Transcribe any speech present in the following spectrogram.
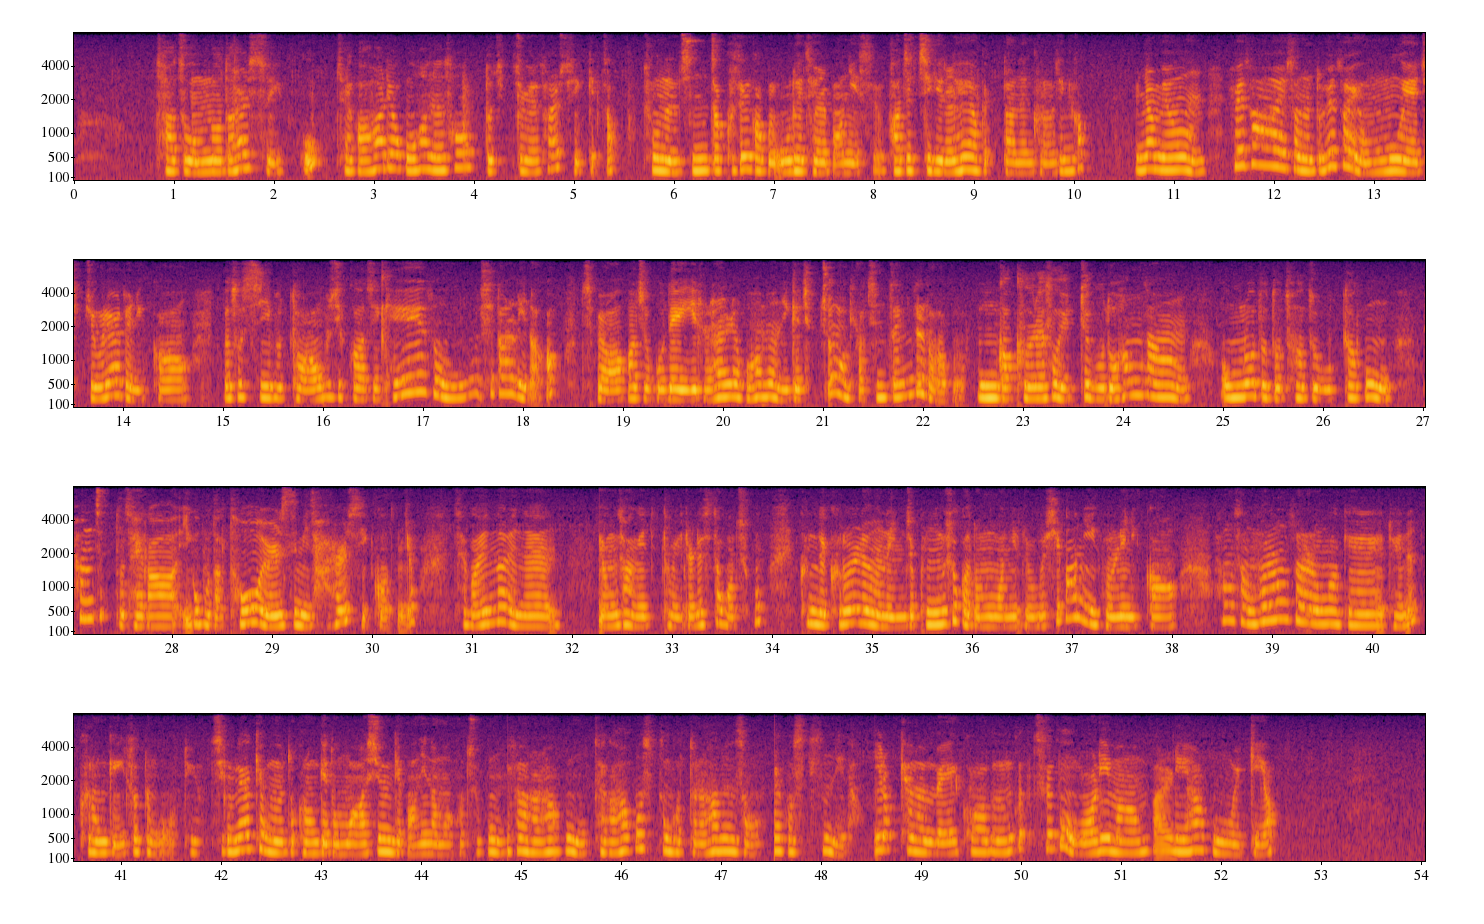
자주 업로드할 수 있고 제가 하려고 하는 사업도 집중해서 할 수 있겠죠? 저는 진짜 그 생각을 올해 제일 많이 했어요. 바지치기를 해야겠다는 그런 생각? 왜냐면 회사에서는 또 회사의 업무에 집중을 해야 되니까 6시부터 9시까지 계속 시달리다가 집에 와가지고 내 일을 하려고 하면 이게 집중하기가 진짜 힘들더라고요. 뭔가 그래서 유튜브도 항상 업로드도 자주 못하고 편집도 제가 이거보다 더 열심히 잘 할 수 있거든요. 제가 옛날에는 영상 에디터 일을 했어가지고 근데 그러려면 이제 공수가 너무 많이 들고 시간이 걸리니까 항상 설렁설렁하게 되는 그런 게 있었던 것 같아요. 지금 생각해보면 또 그런 게 너무 아쉬운 게 많이 남아가지고 회사를 하고 제가 하고 싶은 것들을 하면서 살고 싶습니다. 이렇게 하면 메이크업은 끝이고 머리만 빨리 하고 올게요.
